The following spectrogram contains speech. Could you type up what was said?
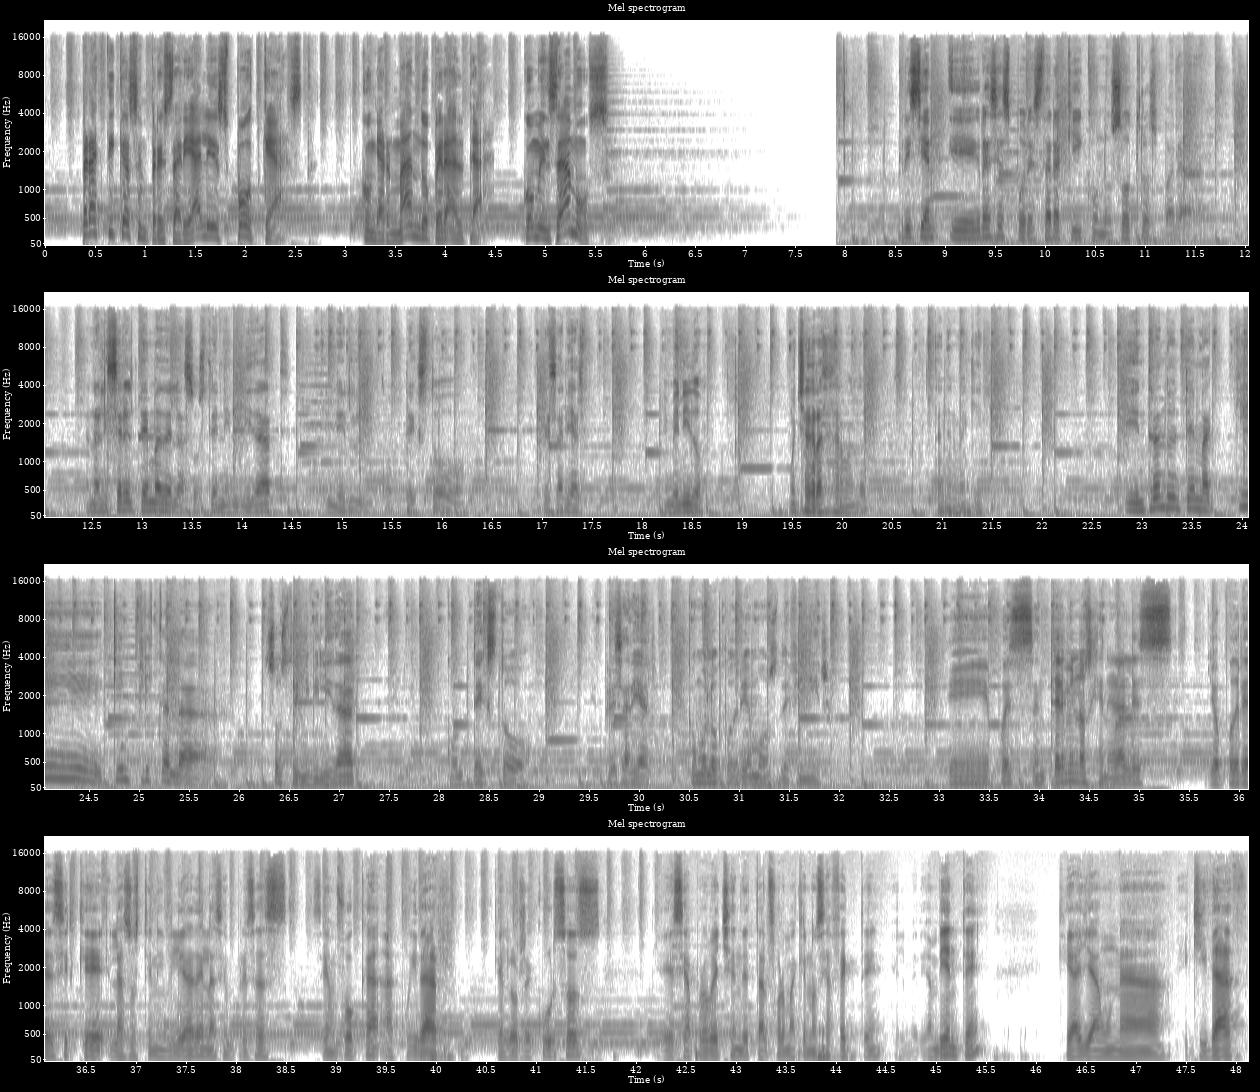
Prácticas Empresariales Podcast con Armando Peralta. Comenzamos. Cristian, eh, gracias por estar aquí con nosotros para analizar el tema de la sostenibilidad en el contexto empresarial. Bienvenido. Muchas gracias Armando por tenerme aquí. Entrando en tema, ¿qué, qué implica la sostenibilidad en el contexto ¿Cómo lo podríamos definir? Eh, pues en términos generales, yo podría decir que la sostenibilidad en las empresas se enfoca a cuidar que los recursos eh, se aprovechen de tal forma que no se afecte el medio ambiente, que haya una equidad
